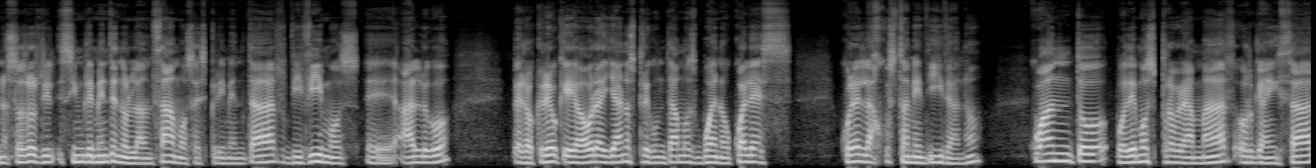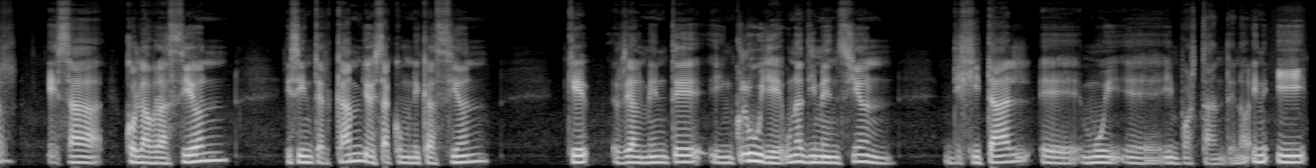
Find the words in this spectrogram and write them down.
nosotros simplemente nos lanzamos a experimentar, vivimos eh, algo, pero creo que ahora ya nos preguntamos, bueno, ¿cuál es, cuál es la justa medida? ¿no? cuánto podemos programar, organizar esa colaboración, ese intercambio, esa comunicación que realmente incluye una dimensión digital eh, muy eh, importante. Y,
